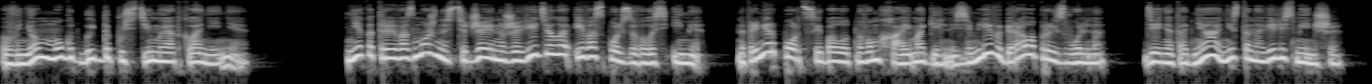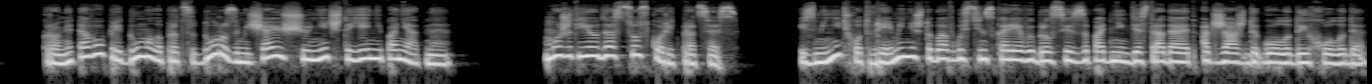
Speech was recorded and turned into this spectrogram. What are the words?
В нем могут быть допустимые отклонения. Некоторые возможности Джейн уже видела и воспользовалась ими. Например, порции болотного мха и могильной земли выбирала произвольно. День ото дня они становились меньше. Кроме того, придумала процедуру, замещающую нечто ей непонятное. Может, ей удастся ускорить процесс. Изменить ход времени, чтобы Августин скорее выбрался из западни, где страдает от жажды, голода и холода.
